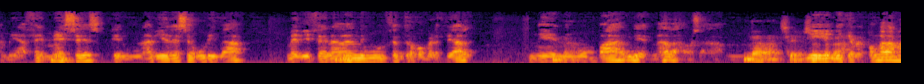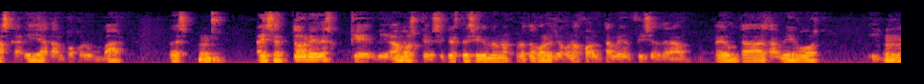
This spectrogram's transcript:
A mí hace mm. meses que nadie de seguridad me dice nada en ningún centro comercial, ni en ningún bar, ni en nada. O sea, ni, que me ponga la mascarilla tampoco en un bar. Entonces, mm. hay sectores que, digamos, que sí que estoy siguiendo unos protocolos. Yo conozco también fisioterapeutas, amigos, y mm.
